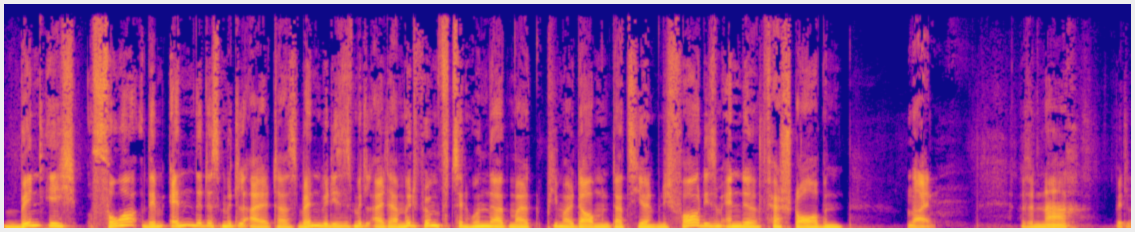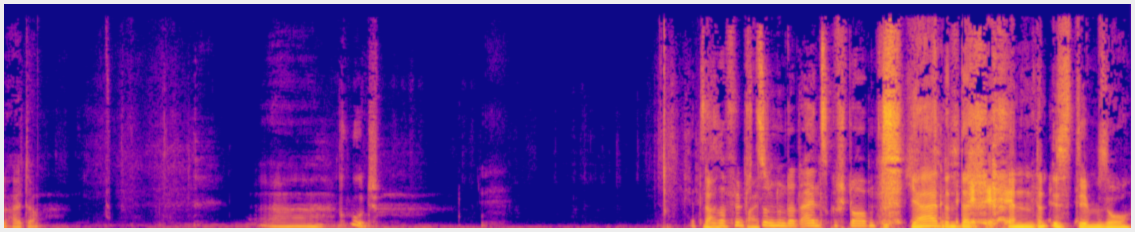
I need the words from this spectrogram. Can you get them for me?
Bin ich vor dem Ende des Mittelalters, wenn wir dieses Mittelalter mit 1500 mal Pi mal Daumen datieren, bin ich vor diesem Ende verstorben? Nein. Also nach Mittelalter. Äh, gut. Jetzt Dann ist er 1501 gestorben. Ja, dann, dann, dann, dann ist dem so.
